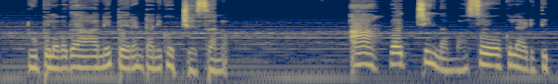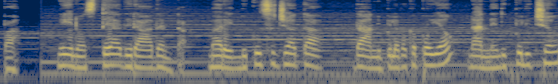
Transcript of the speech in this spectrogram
నువ్వు పిలవగానే పేరంటానికి వచ్చేసాను. ఆ వచ్చిందమ్మా. సోకులాడి తిప్ప. నేనొస్తే అది రాదంట. మరెందుకు సుజాత? దాన్ని పిలవకపోయావు? నన్నెందుకు పిలిచావు?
